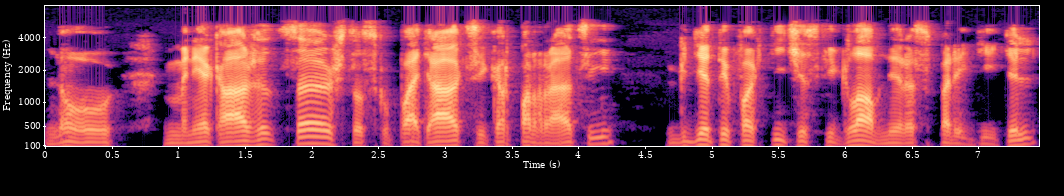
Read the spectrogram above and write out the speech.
Ну, мне кажется, что скупать акции корпорации, где ты фактически главный распорядитель,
